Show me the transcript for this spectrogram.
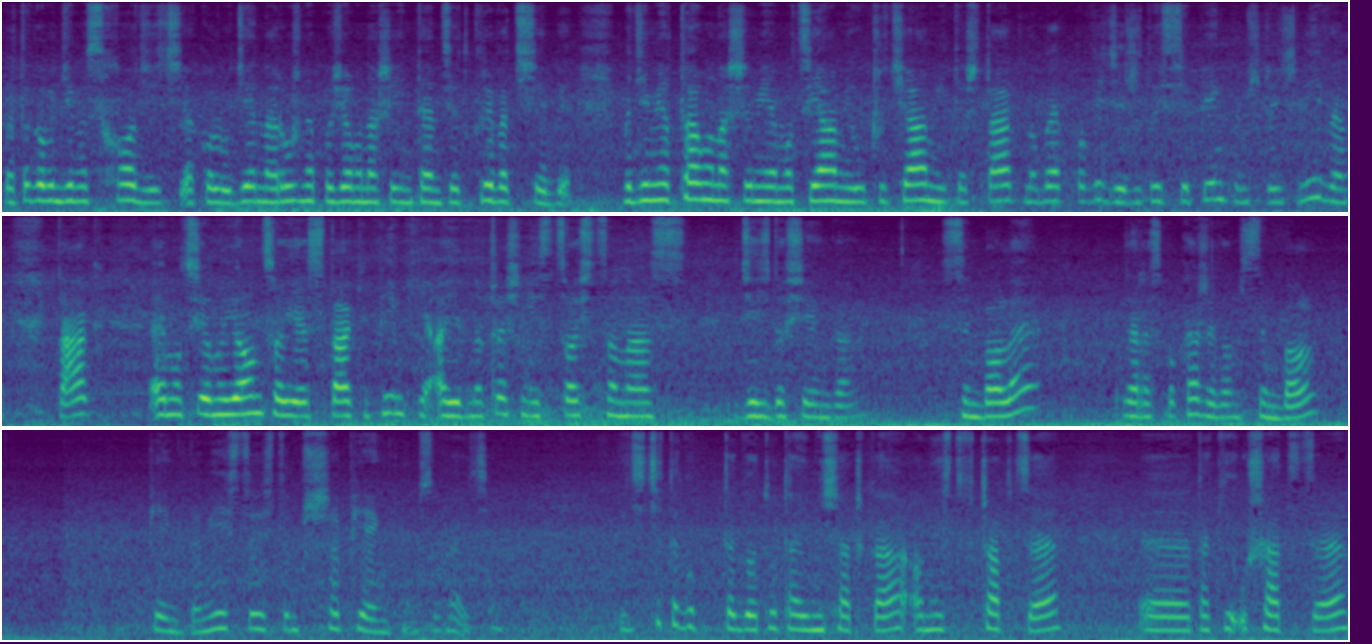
Dlatego będziemy schodzić jako ludzie na różne poziomy naszej intencji, odkrywać siebie. Będzie miotało naszymi emocjami, uczuciami też, tak? No bo jak powiedzieć, że tu jest się pięknym, szczęśliwym, tak? Emocjonująco jest tak i pięknie, a jednocześnie jest coś, co nas gdzieś dosięga. Symbole? Zaraz pokażę Wam symbol piękne. Miejsce jest tym przepięknym, słuchajcie. Widzicie tego, tego tutaj misiaczka? On jest w czapce, e, takiej uszatce.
